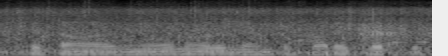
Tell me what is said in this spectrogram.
ਛੇਟਾਂ ਆ ਗਈਆਂ, ਉਹਨਾਂ ਦੇ ਲੈਂਟ ਸਾਰੇ ਖਿੱਚ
